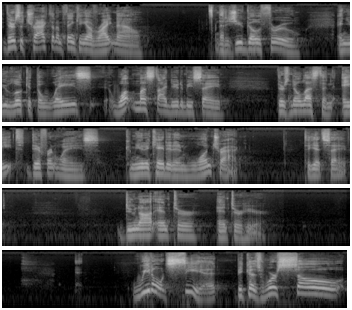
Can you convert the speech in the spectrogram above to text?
there's a tract that I'm thinking of right now that as you go through and you look at the ways, what must I do to be saved? There's no less than eight different ways communicated in one tract to get saved. Do not enter, enter here. We don't see it because we're so,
